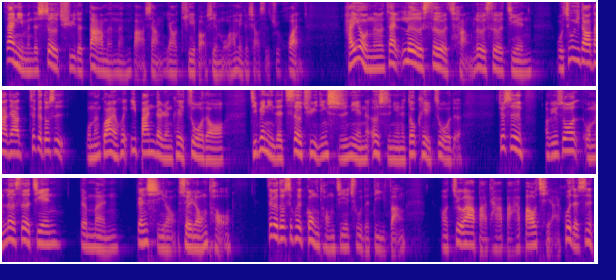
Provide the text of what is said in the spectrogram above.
在你们的社区的大门门把上要贴保鲜膜，然后每个小时去换。还有呢，在垃圾场、垃圾间，我注意到大家这个都是我们管委会一般的人可以做的哦。即便你的社区已经十年了、二十年了，都可以做的。就是啊，比如说我们垃圾间的门。跟洗龙水龙头，这个都是会共同接触的地方哦，就要把它把它包起来，或者是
